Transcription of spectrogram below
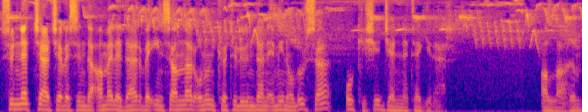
sünnet çerçevesinde amel eder ve insanlar onun kötülüğünden emin olursa o kişi cennete girer. Allah'ım,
